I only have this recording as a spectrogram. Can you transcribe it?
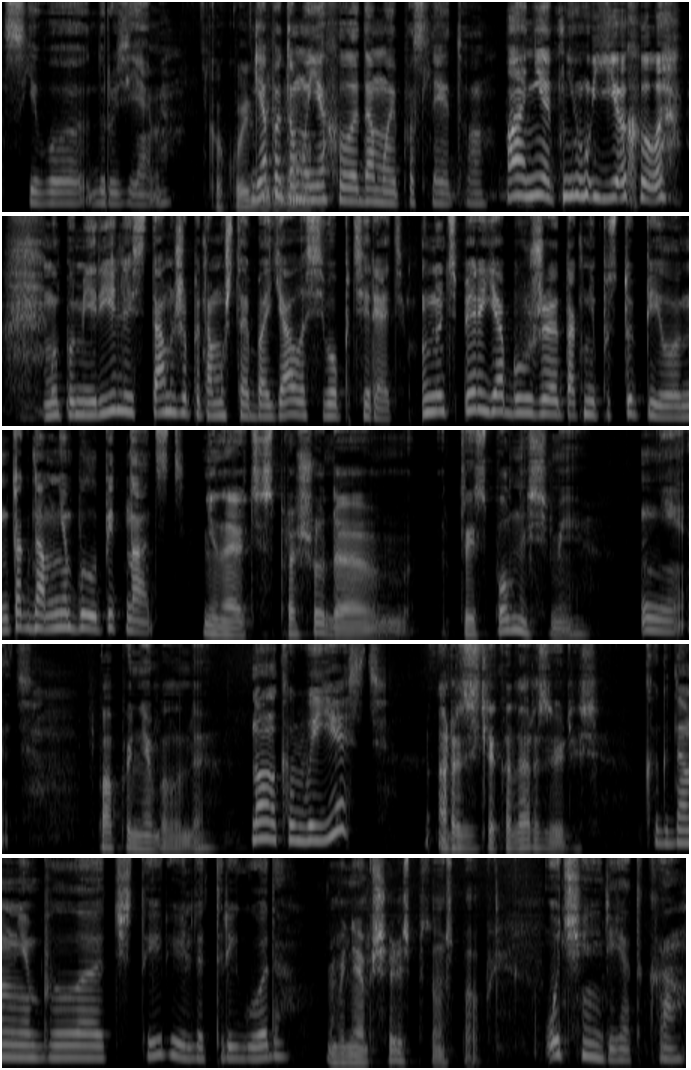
с его друзьями. Какой я дерьмо. потом уехала домой после этого. А, нет, не уехала. Мы помирились там же, потому что я боялась его потерять. Ну, теперь я бы уже так не поступила. Ну, тогда мне было 15. Не знаю, я тебя спрошу, да, ты из полной семьи? Нет. Папы не было, да? Ну, он как бы есть. А родители когда развелись? Когда мне было 4 или 3 года. Вы не общались потом с папой? Очень редко.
